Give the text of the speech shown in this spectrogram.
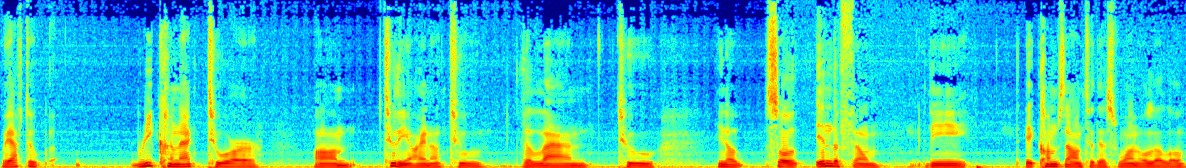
we have to reconnect to our um, to the Aina, to the land, to you know. So in the film, the it comes down to this one olelo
